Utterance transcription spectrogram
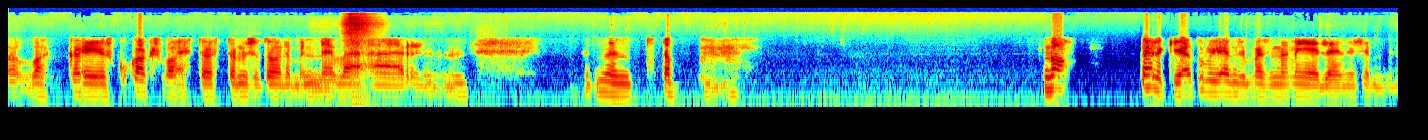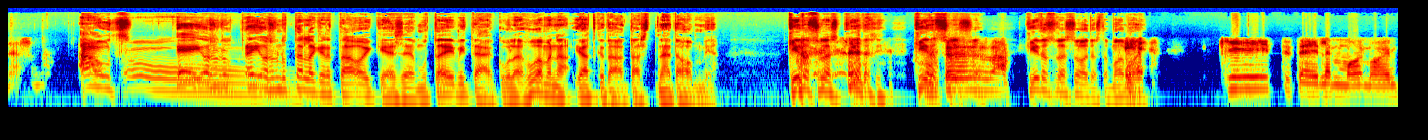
vaikka ei jos kuin kaksi vaihtoehtoa, niin se toinen menee väärin. Tota, No, Belgia tuli ensimmäisenä mieleen, niin sen minä sanon. Outs! Ei osunut, ei osunut tällä kertaa oikeeseen, mutta ei mitään. Kuule, huomenna jatketaan taas näitä hommia. Kiitos sulle, kiitos, kiitos sulle, kiitos sulle soitosta. Moi moi. Kiitti teille, moi moi.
